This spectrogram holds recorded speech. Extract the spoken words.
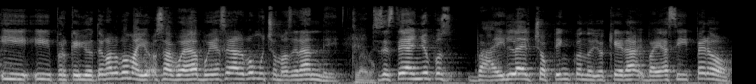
y, y porque yo tengo algo mayor, o sea, voy a, voy a hacer algo mucho más grande. Claro. Entonces este año pues va a ir el shopping cuando yo quiera, vaya así, pero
